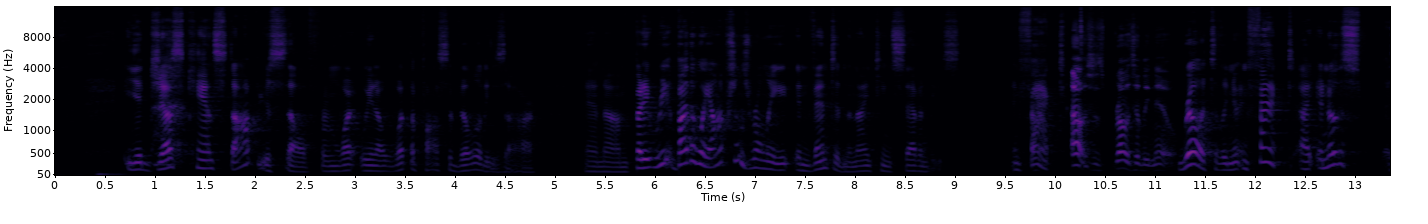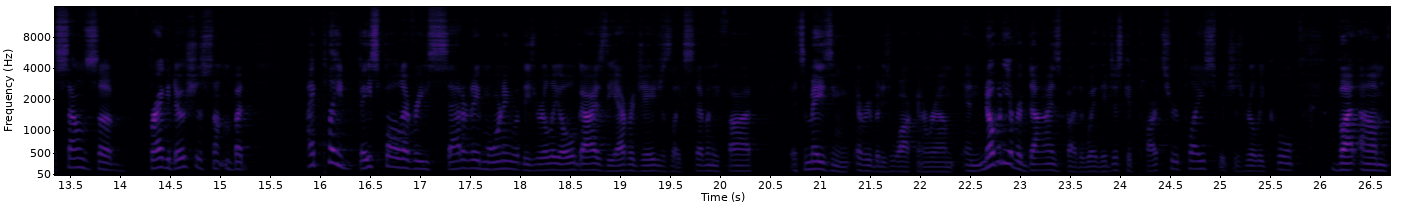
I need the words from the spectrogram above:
you just can't stop yourself from what you know what the possibilities are. And um, but it re- by the way, options were only invented in the 1970s. In fact, Oh, this is relatively new. relatively new. In fact, I know this sounds uh, braggadocious or something, but I play baseball every Saturday morning with these really old guys. The average age is like 75. It's amazing everybody's walking around. And nobody ever dies, by the way. They just get parts replaced, which is really cool. But um,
